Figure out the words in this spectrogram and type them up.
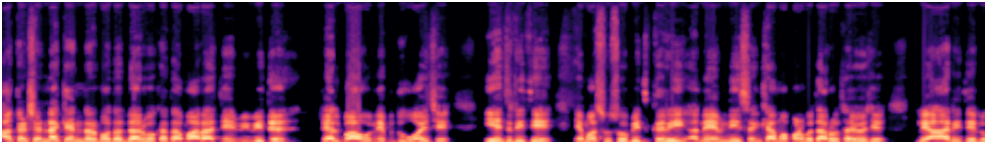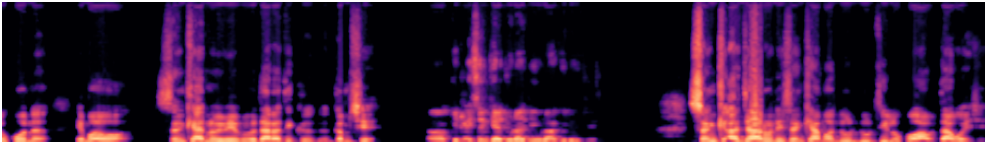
આકર્ષણના કેન્દ્રમાં તો દર વખત અમારા જે વિવિધ ટેલબાઓ ને બધું હોય છે એ જ રીતે એમાં સુશોભિત કરી અને એમની સંખ્યામાં પણ વધારો થયો છે એટલે આ રીતે લોકોને એમાં સંખ્યાનો એ વધારાથી ગમશે. કેટલી સંખ્યા જોડાય એવું લાગી રહ્યું છે? સંખ્યા હજારોની સંખ્યામાં દૂર દૂરથી લોકો આવતા હોય છે.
